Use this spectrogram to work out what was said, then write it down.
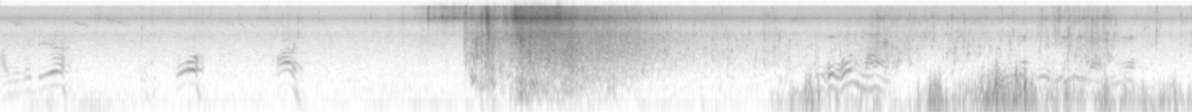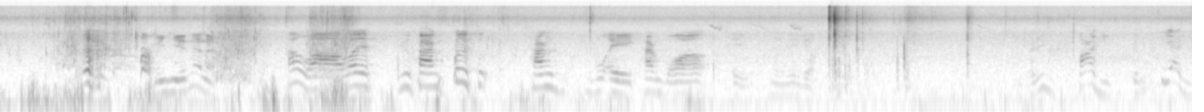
อายุได้ดีโอ้ไปโอ้โหไม่โอ้โหนี่มีดำเนาะไม่เห็นน่ะนะข้าวว่าวไว้อยู่ข้างข้าง บัวเอยข้างบัวเอยมันนี่เดียวเฮ้ยป้าดิเอ็มเจี๊ยะดิ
